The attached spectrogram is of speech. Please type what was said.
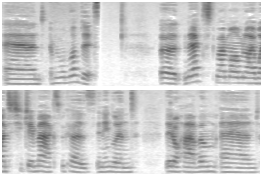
and everyone loved it. Uh, next, my mom and I went to TJ Maxx because in England they don't have them and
